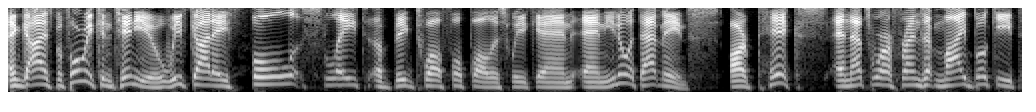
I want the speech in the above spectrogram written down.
And guys, before we continue, we've got a full slate of Big 12 football this weekend. And you know what that means? Our picks. And that's where our friends at MyBookie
